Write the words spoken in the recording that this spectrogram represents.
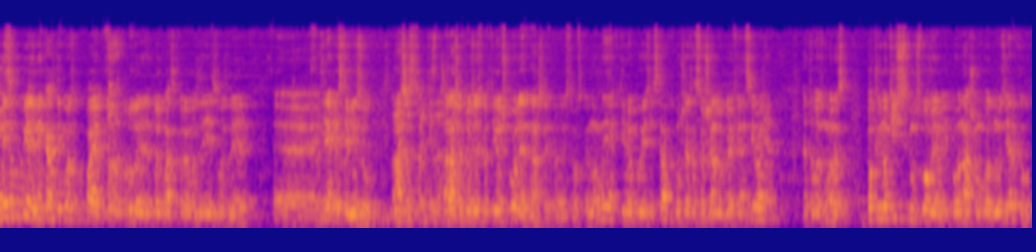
мы за- закупили, мы каждый год закупаем оборудование для той базы, которая возле, есть возле э, крепости внизу. Наша спортивная А наша тоже спортивной школе, нашей Новостровской. Но мы хотим ее повысить ставку, потому что это совершенно другое финансирование. Это возможность по климатическим условиям и по нашему водному зеркалу,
